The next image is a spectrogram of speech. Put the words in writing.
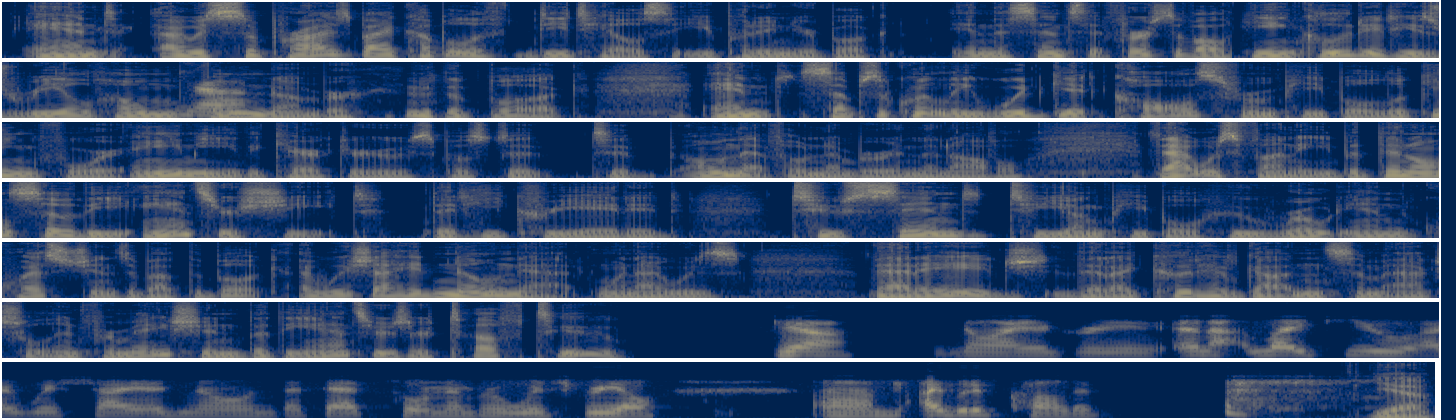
And I was surprised by a couple of details that you put in your book in the sense that, first of all, he included his real home yeah. phone number in the book and subsequently would get calls from people looking for Amy, the character who was supposed to, to own that phone number in the novel. That was funny. But then also the answer sheet that he created to send to young people who wrote in questions about the book. I wish I had known that when I was that age, that I could have gotten some actual information, but the answers are tough too. Yeah, no, I agree. And like you, I wish I had known that that phone number was real. Um, I would have called it. yeah,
